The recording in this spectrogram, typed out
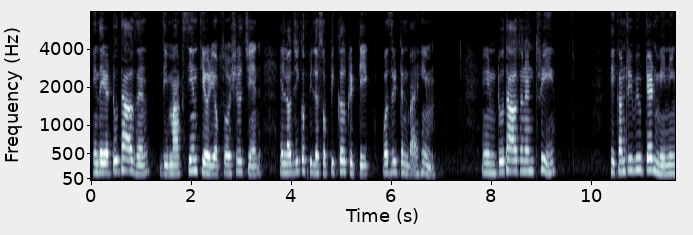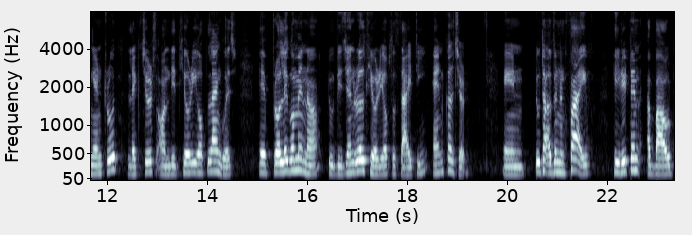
In the year 2000, the Marxian theory of social change, a logico-philosophical critique, was written by him. In 2003, he contributed Meaning and Truth, lectures on the theory of language, a prolegomena to the general theory of society and culture. In 2005, he written about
